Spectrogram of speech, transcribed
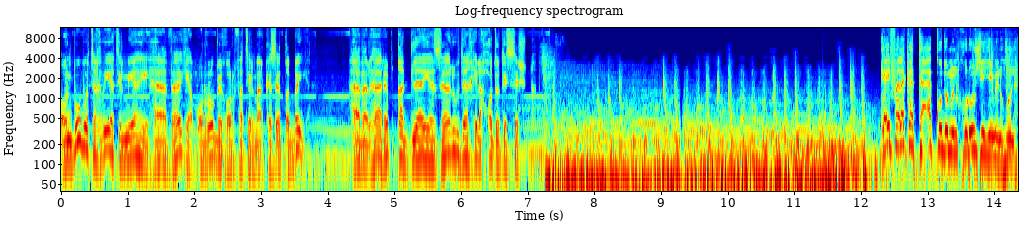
أنبوب تغذية المياه هذا يمر بغرفة المركز الطبي هذا الهارب قد لا يزال داخل حدود السجن كيف لك التأكد من خروجه من هنا؟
